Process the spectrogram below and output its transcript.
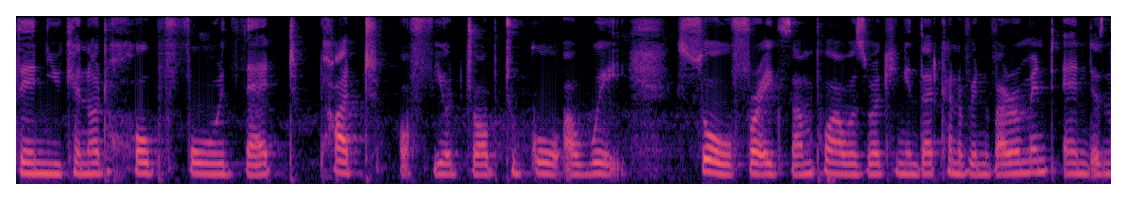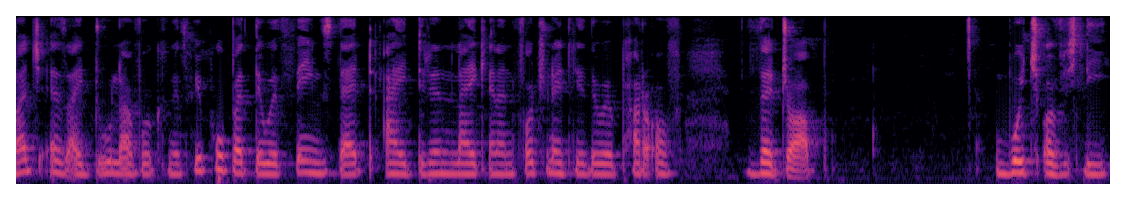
then you cannot hope for that part of your job to go away. So, for example, I was working in that kind of environment, and as much as I do love working with people, but there were things that I didn't like, and unfortunately, they were part of the job, which obviously,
